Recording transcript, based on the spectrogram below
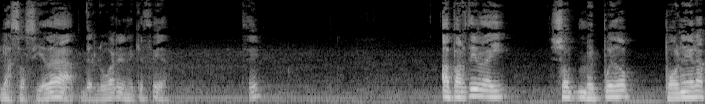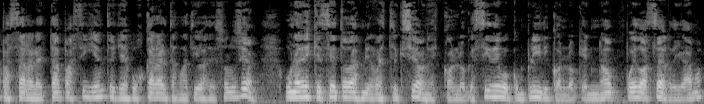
la sociedad, del lugar en el que sea. ¿sí? A partir de ahí, yo me puedo poner a pasar a la etapa siguiente, que es buscar alternativas de solución. Una vez que sé todas mis restricciones, con lo que sí debo cumplir y con lo que no puedo hacer, digamos,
